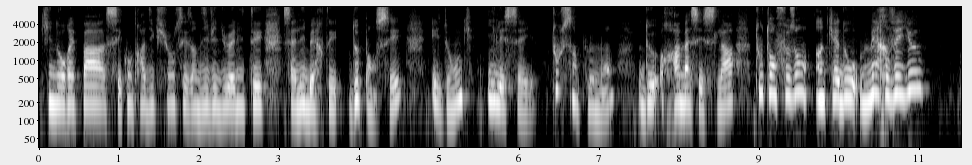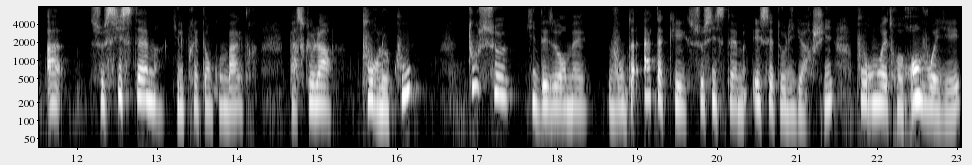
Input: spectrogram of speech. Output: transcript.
qui n'aurait pas ses contradictions, ses individualités, sa liberté de penser, et donc il essaye tout simplement de ramasser cela tout en faisant un cadeau merveilleux à ce système qu'il prétend combattre, parce que là, pour le coup, tous ceux qui désormais vont attaquer ce système et cette oligarchie pourront être renvoyés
